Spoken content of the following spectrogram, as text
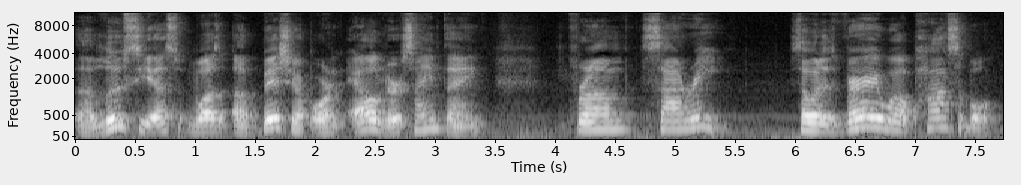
uh, Lucius was a bishop or an elder, same thing, from Cyrene. So it is very well possible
